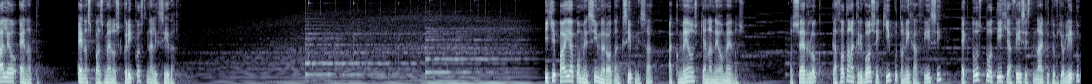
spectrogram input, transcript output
Κεφάλαιο 1. Ένα σπασμένος κρίκος στην αλυσίδα. Είχε πάει από μεσήμερο όταν ξύπνησα, ακμαίος και ανανεωμένος. Ο Σέρλοκ καθόταν ακριβώς εκεί που τον είχα αφήσει, εκτός του ότι είχε αφήσει στην άκρη το βιολί του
